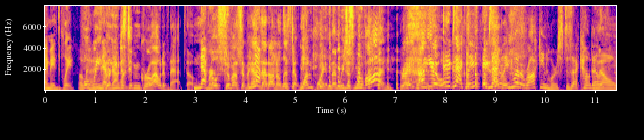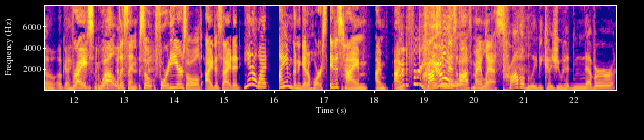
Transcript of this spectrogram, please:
I made the plea. Well, we, never but got you just didn't grow out of that, though. Never. Most of us have had Never. that on a list at one point, and then we just move on, right? Not you. Exactly, exactly. You had a rocking horse. Does that count out? No. Oh, okay. Right. Well, listen. So, 40 years old, I decided, you know what? I am going to get a horse. It is time. I'm. I'm Good for crossing you. this off my list. Probably because you had never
